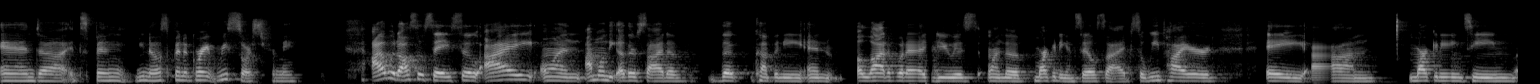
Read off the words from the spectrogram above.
And uh, it's been, you know, it's been a great resource for me. I would also say so I on I'm on the other side of the company and a lot of what I do is on the marketing and sales side. So we've hired a um, marketing team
